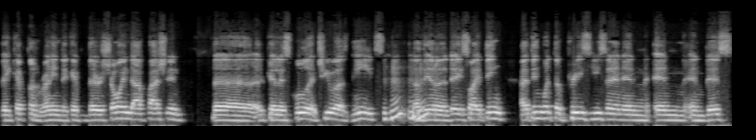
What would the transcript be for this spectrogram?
they kept on running. They kept they're showing that passion the que el escudo de Chivas needs mm-hmm, at mm-hmm. the end of the day. So I think I think with the preseason and and and this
